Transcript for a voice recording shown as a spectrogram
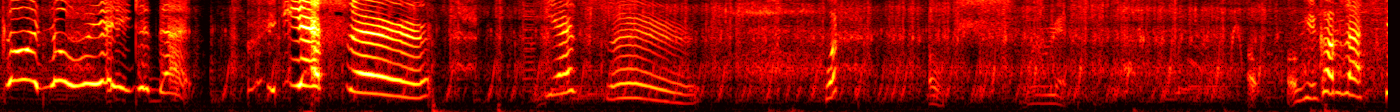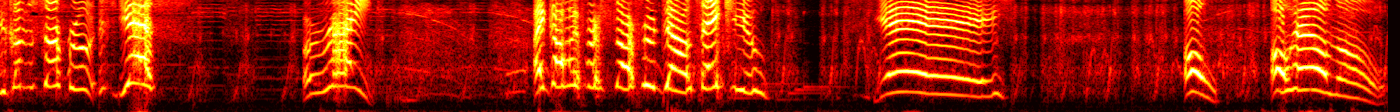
god! No way he did that. Yes, sir. Yes, sir. What? Oh, rip. Oh, oh, here comes a, here comes the star fruit. Yes! All right. I got my first star fruit down. Thank you. Yay! Oh, oh hell no!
